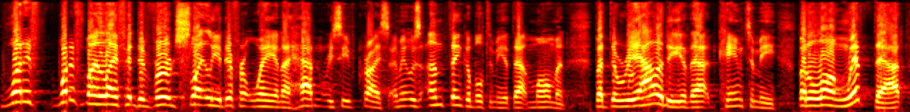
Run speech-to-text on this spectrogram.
what if, what if my life had diverged slightly a different way and I hadn't received Christ? I mean, it was unthinkable to me at that moment. But the reality of that came to me. But along with that,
